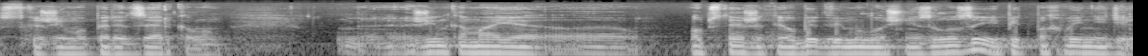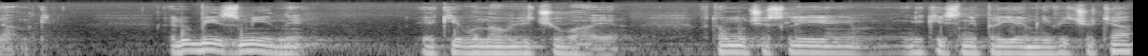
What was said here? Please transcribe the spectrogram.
скажімо, перед зеркалом. Е, Жінка має е, обстежити обидві молочні залози і підпахвинні ділянки. Любі зміни, які вона відчуває, в тому числі якісь неприємні відчуття,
